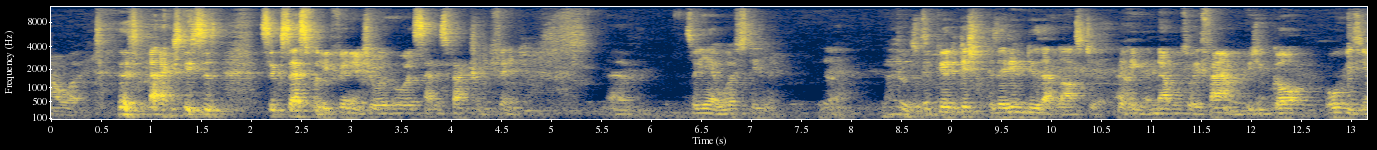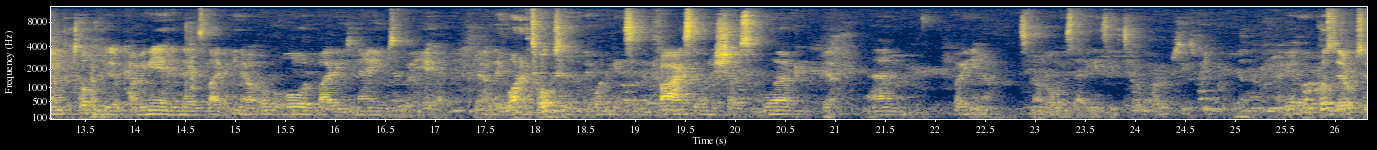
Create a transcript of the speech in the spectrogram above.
hour to actually su- successfully finish or, or satisfactorily finish. Um, so yeah, worth stealing. Yeah. Yeah. It was a good addition because they didn't do that last year. I think, and that was what they found because you've got all these young photographers who are coming in, and there's like you know overawed by these names who are here. Yeah. And they want to talk to them. They want to get some advice. They want to show some work. Yeah. Um, but you know, it's not always that easy to approach these people. Yeah. Yeah, well, of course, they're also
